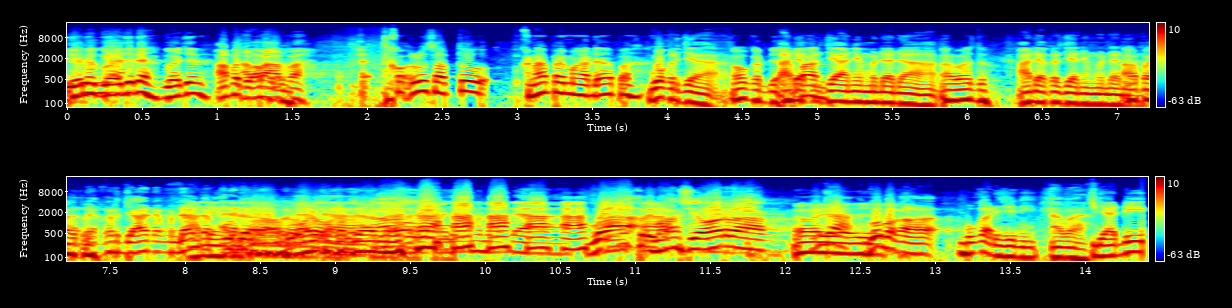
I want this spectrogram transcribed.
Ya udah gua aja dah, gua aja dah. Apa tuh? Apa, Apa-apa? tuh? Eh, Kok lu Sabtu kenapa emang ada apa? Gua kerja. Oh, kerja. Ada Apaan? kerjaan yang mendadak. Apa tuh? Ada kerjaan yang mendadak. Apa itu? Ada kerjaan yang mendadak Ada yang udah. mendadak. udah, Pokoknya udah. pekerjaan. Kerjaan mendadak. Gua Ini privasi orang. Oh Enggak, iya. iya. gua bakal buka di sini. Apa? Jadi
